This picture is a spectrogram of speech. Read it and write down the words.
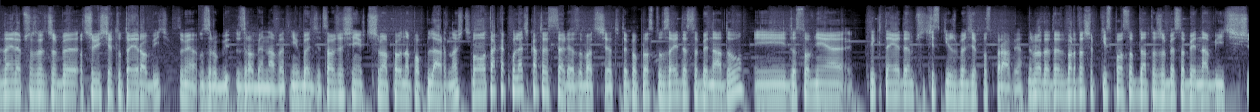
Najlepsza rzecz, żeby oczywiście tutaj robić. W sumie zrobi, zrobię nawet, niech będzie. Cały czas się niech trzyma pełna popularność, bo taka kuleczka to jest serio, zobaczcie. Tutaj po prostu zejdę sobie na dół i dosłownie kliknę jeden przycisk i już będzie po sprawie. Naprawdę, to jest bardzo szybki sposób na to, żeby sobie nabić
